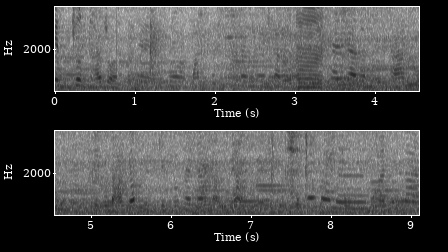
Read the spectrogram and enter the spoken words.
아니, 전 다 좋았어요. 네, 이거 맛있으시면 괜찮아요. 음. 첼리라든지 자두 그리고 낙엽 느낌도 살짝 나고요. 속에서는 바닐라랑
